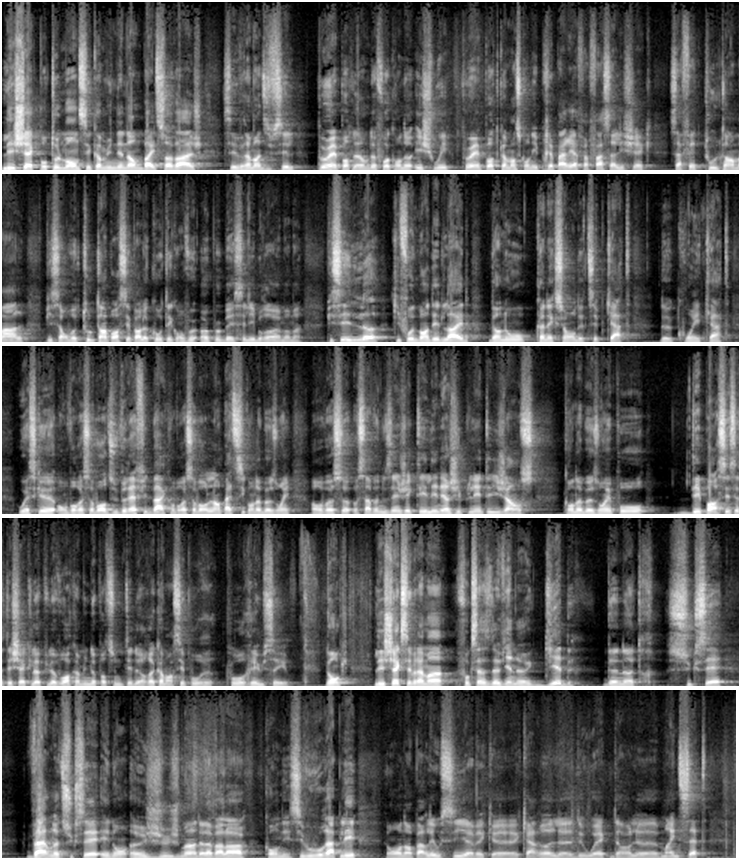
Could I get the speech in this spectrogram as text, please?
L'échec pour tout le monde, c'est comme une énorme bête sauvage. C'est vraiment difficile. Peu importe le nombre de fois qu'on a échoué, peu importe comment est-ce qu'on est préparé à faire face à l'échec, ça fait tout le temps mal, puis ça, on va tout le temps passer par le côté qu'on veut un peu baisser les bras à un moment. Puis c'est là qu'il faut demander de l'aide dans nos connexions de type 4, de coin 4, où est-ce qu'on va recevoir du vrai feedback, on va recevoir l'empathie qu'on a besoin, on va, ça, va nous injecter l'énergie puis l'intelligence qu'on a besoin pour dépasser cet échec-là puis le voir comme une opportunité de recommencer pour, pour réussir. Donc, l'échec, c'est vraiment, il faut que ça se devienne un guide de notre succès vers notre succès et non un jugement de la valeur qu'on est. Si vous vous rappelez, on en parlait aussi avec euh, Carole Dweck dans le mindset.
